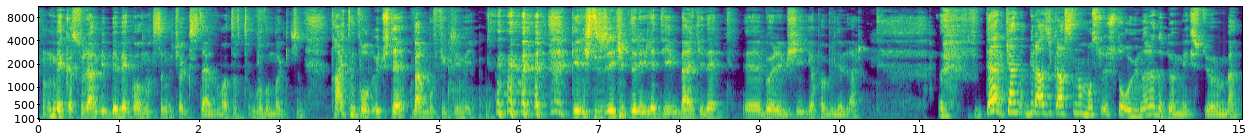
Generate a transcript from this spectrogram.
mecha süren bir bebek olmasını çok isterdim atıfta bulunmak için. Titanfall 3'te ben bu fikrimi geliştirici ekiplere ileteyim. Belki de e, böyle bir şey yapabilirler. Derken birazcık aslında masaüstü oyunlara da dönmek istiyorum ben.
